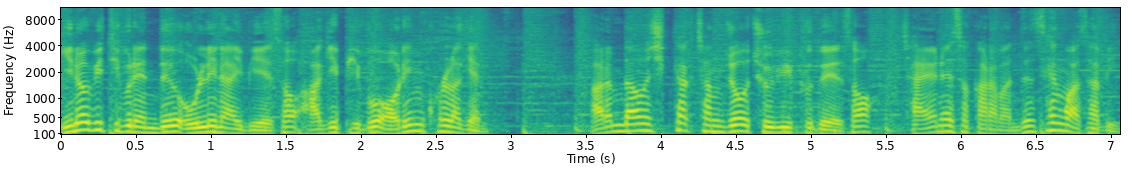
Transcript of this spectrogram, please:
inner beauty 브랜드 올린아이비에서 아기 피부 어린 콜라겐 아름다운 식탁 창조 주비푸드에서 자연에서 갈아 만든 생와사비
